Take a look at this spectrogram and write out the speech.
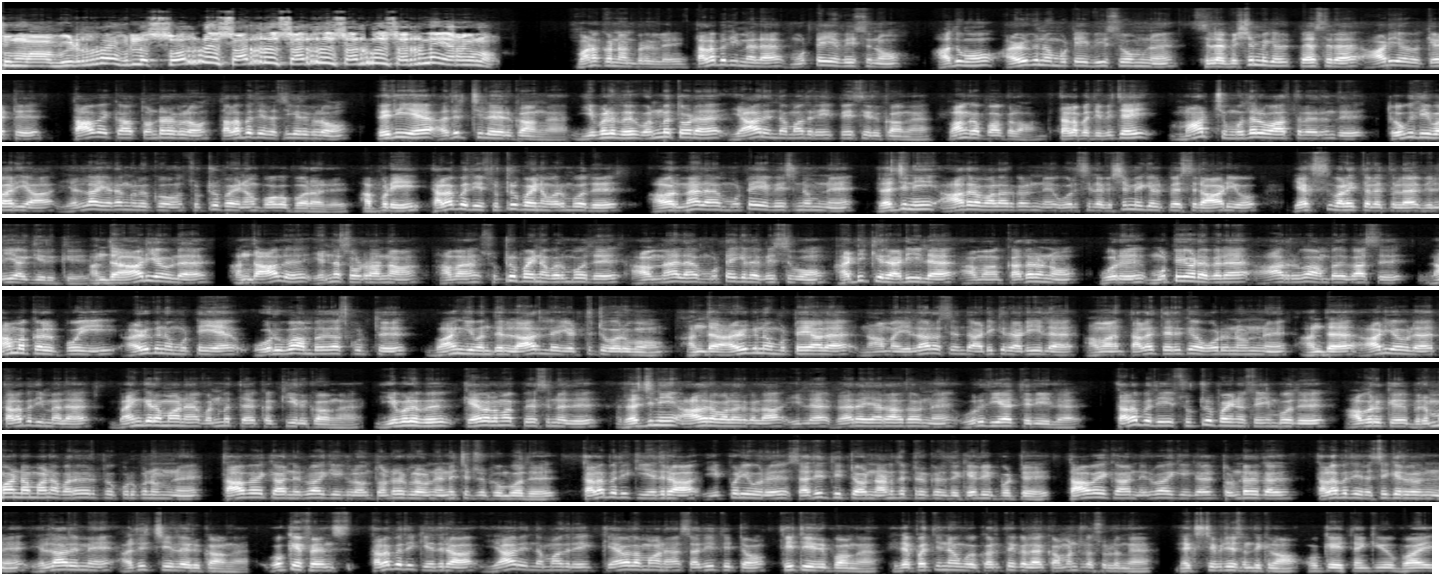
சும்மா விடுற வில்ல சொர்ரு சர்ரு சர்ரு சர்ரு சர்ருன்னு இறங்கணும். வணக்கம் நண்பர்களே. தளபதி மேல முட்டையை வீசணும். அதுவும் அழுகுன முட்டையை வீசுவோம்னு சில விஷமிகள் பேசுற ஆடியோவை கேட்டு தாவைக்கா தொண்டர்களும் தளபதி ரசிகர்களும் பெரிய அதிர்ச்சியில இருக்காங்க. இவ்வளவு வன்மத்தோட யார் இந்த மாதிரி பேசியிருக்காங்க? வாங்க பார்க்கலாம். தளபதி விஜய் மார்ச் முதல் வாரத்துல இருந்து தொகுதி வாரியா எல்லா இடங்களுக்கும் சுற்றுப்பயணம் போக போறாரு. அப்படி தளபதி சுற்றுப்பயணம் வரும்போது அவர் மேல முட்டையை வீசணும்னு ரஜினி ஆதரவாளர்கள்னு ஒரு சில விஷமிகள் பேசுற ஆடியோ எக்ஸ் வலைத்தளத்துல வெளியாகி இருக்கு. அந்த ஆடியோவில் அந்த ஆளு என்ன சொல்றான்னா அவன் சுற்றுப்பயணம் வரும்போது அவன் மேல முட்டைகளை வீசுவோம் அடிக்கிற அடியில அவன் கதறணும் ஒரு முட்டையோட விலை ஆறு ரூபா ஐம்பது காசு. நாமக்கல் போய் அழுகுன முட்டைய ஒரு ரூபா ஐம்பது காசு கொடுத்து வாங்கி வந்து லாரில எடுத்துட்டு வருவோம். அந்த அழுகுன முட்டையால நாம எல்லாரும் சேர்ந்து அடிக்கிற அடியில அவன் தலை தெருக்க ஓடணும்னு அந்த ஆடியோவுல தளபதி மேல பயங்கரமான வன்மத்தை கக்கி இருக்காங்க இவ்வளவு கேவலமா பேசுனது ரஜினி ஆதரவாளர்களா இல்ல வேற யாராவதுன்னு உறுதியா தெரியல. தளபதி சுற்றுப்பயணம் செய்யும்போது அவருக்கு பிரம்மாண்டமான வரவேற்பு கொடுக்கணும்னு தாவேக்கா நிர்வாகிகளும் தொண்டர்களும் நினைச்சிட்டு இருக்கும்போது தளபதிக்கு எதிராக இப்படி ஒரு சதி திட்டம் நடந்துட்டு இருக்கிறது கேள்விப்பட்டு தாவேக்கா நிர்வாகிகள் தொண்டர்கள் தளபதி ரசிகர்கள்னு எல்லாருமே அதிர்ச்சியில இருக்காங்க. ஓகே ஃப்ரெண்ட்ஸ் தளபதிக்கு எதிராக யார் இந்த மாதிரி கேவலமான சதி திட்டம் தீட்டி இருப்பாங்க இதை பத்தின உங்க கருத்துக்களை கமெண்ட்ல சொல்லுங்க. நெக்ஸ்ட் வீடியோ சந்திக்கலாம். Okay thank you bye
